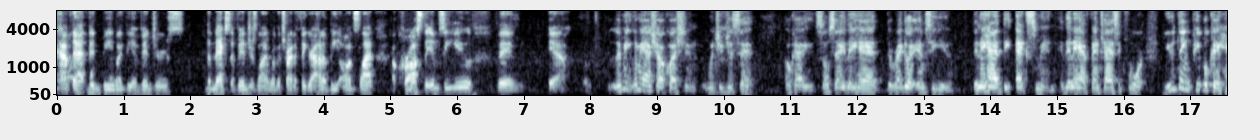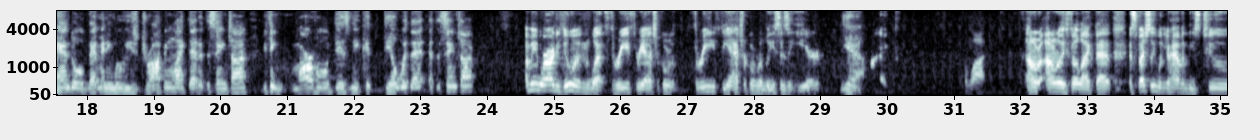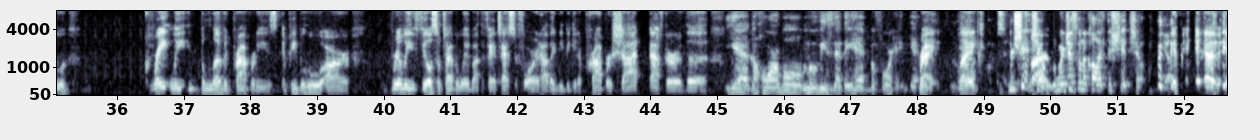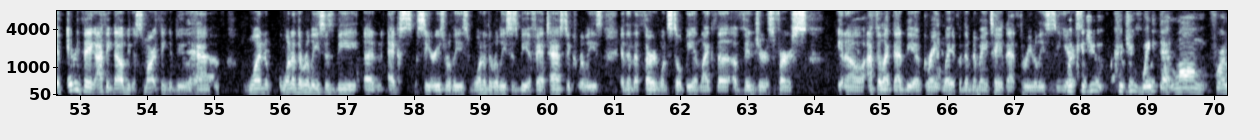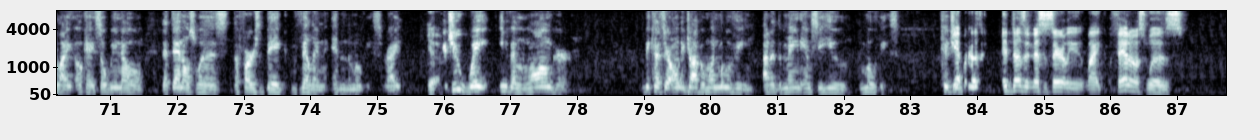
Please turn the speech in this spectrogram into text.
have that then be like the Avengers, the next Avengers line where they're trying to figure out how to beat Onslaught across the MCU, then yeah, let me let me ask y'all a question. What you just said. Okay, so say they had the regular MCU, then they had the X Men, and then they had Fantastic Four. You think people could handle that many movies dropping like that at the same time? You think Marvel, Disney could deal with that at the same time? I mean we're already doing what three theatrical three theatrical releases a year. Yeah, a lot. I don't I don't really feel like that, especially when you're having these two greatly beloved properties and people who are really feel some type of way about the Fantastic Four and how they need to get a proper shot after the yeah, the horrible movies that they had beforehand. Yeah, right like The shit show. We're just gonna call it the shit show. if, uh, if anything, I think that would be the smart thing to do. Yeah. Have one one of the releases be an X series release, one of the releases be a Fantastic release, and then the third one still be in like the Avengers verse. You know, I feel like that'd be a great way for them to maintain that three releases a year. But could you could you wait that long for like okay, so we know that Thanos was the first big villain in the movies, right? Yeah. Could you wait even longer because they're only dropping one movie out of the main MCU movies? Could you Yeah, because it doesn't necessarily like Thanos was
